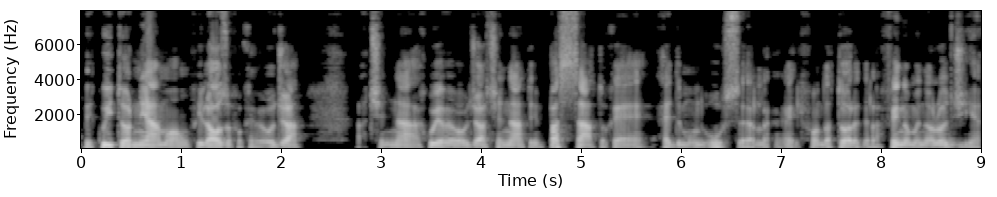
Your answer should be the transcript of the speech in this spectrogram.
Beh, qui torniamo a un filosofo che avevo già accennato, a cui avevo già accennato in passato, che è Edmund Husserl, è il fondatore della fenomenologia,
